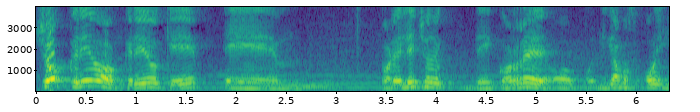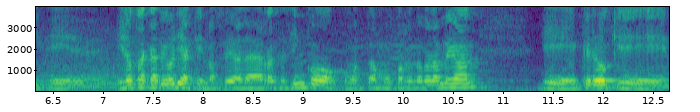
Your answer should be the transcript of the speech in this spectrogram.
Yo creo, creo que eh, por el hecho de, correr, o digamos hoy en otra categoría que no sea la RC5, como estamos corriendo con la Megan, creo que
